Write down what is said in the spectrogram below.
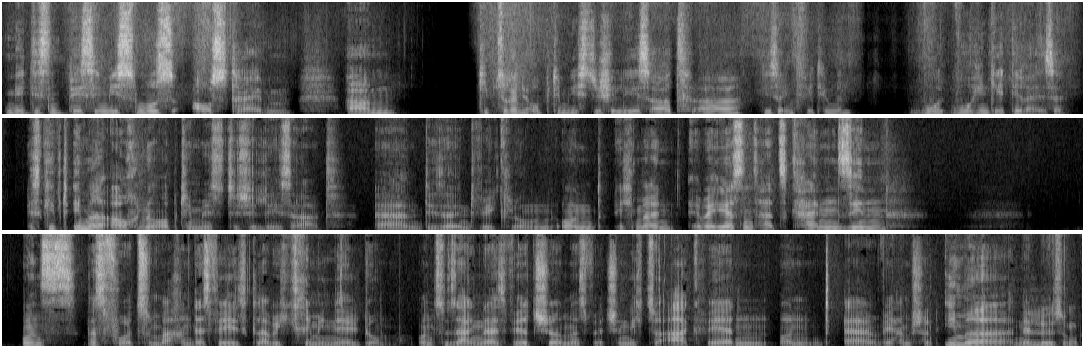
mir diesen Pessimismus austreiben. Ähm, gibt es auch eine optimistische Lesart äh, dieser Entwicklungen? Wo, wohin geht die Reise? Es gibt immer auch eine optimistische Lesart äh, dieser Entwicklungen. Und ich meine, aber erstens hat es keinen Sinn, uns was vorzumachen. Das wäre jetzt, glaube ich, kriminell dumm. Und zu sagen, na, es wird schon, es wird schon nicht so arg werden und äh, wir haben schon immer eine Lösung.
